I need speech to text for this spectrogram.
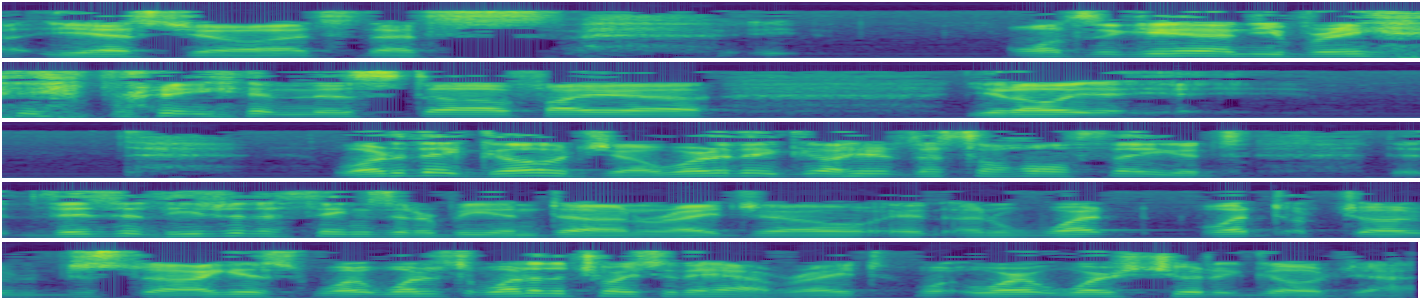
Uh, yes, Joe. That's that's once again, you bring you bring in this stuff. I, uh, you know, where do they go, Joe? Where do they go? Here, that's the whole thing. It's these are, these are the things that are being done, right, Joe? And, and what what just uh, I guess what what, is, what are the choices they have, right? Where where should it go? Joe?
